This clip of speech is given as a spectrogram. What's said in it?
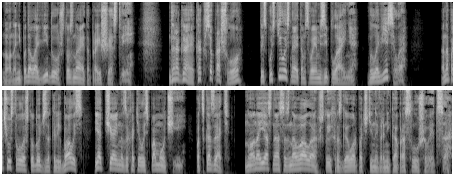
но она не подала виду, что знает о происшествии. «Дорогая, как все прошло? Ты спустилась на этом своем зиплайне? Было весело?» Она почувствовала, что дочь заколебалась, и отчаянно захотелось помочь ей, подсказать, но она ясно осознавала, что их разговор почти наверняка прослушивается.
